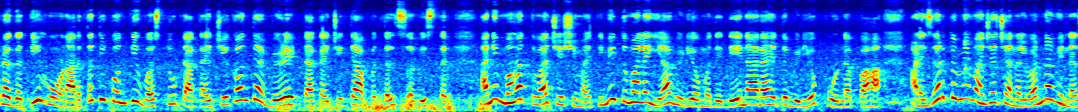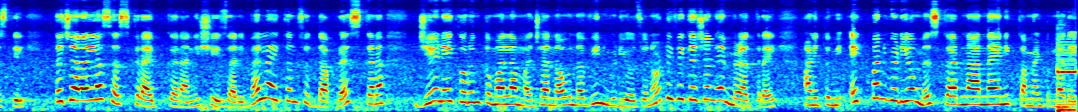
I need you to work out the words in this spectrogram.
प्रगती होणार. तर ती कोणती वस्तू टाकायची कोणत्या वेळेत टाकायची त्याबद्दल सविस्तर आणि महत्त्वाची अशी माहिती मी तुम्हाला या व्हिडिओमध्ये देणार आहे. तर व्हिडिओ पूर्ण पहा. आणि जर तुम्ही माझ्या चॅनलवर नवीन असतील तर चॅनलला सबस्क्राईब करा आणि शेजारी बेल सुद्धा प्रेस करा. जेणेकरून तुम्हाला माझ्या नवनवीन व्हिडिओचं नोटिफिकेशन हे मिळत राहील. आणि तुम्ही एक पण व्हिडिओ मिस करणार नाही आणि कमेंटमध्ये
